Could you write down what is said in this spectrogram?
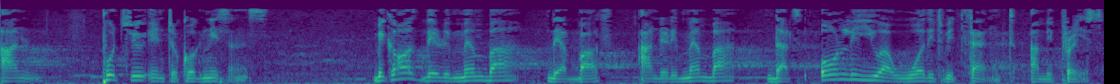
and put you into cognizance. Because they remember their birth and they remember that only you are worthy to be thanked and be praised,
